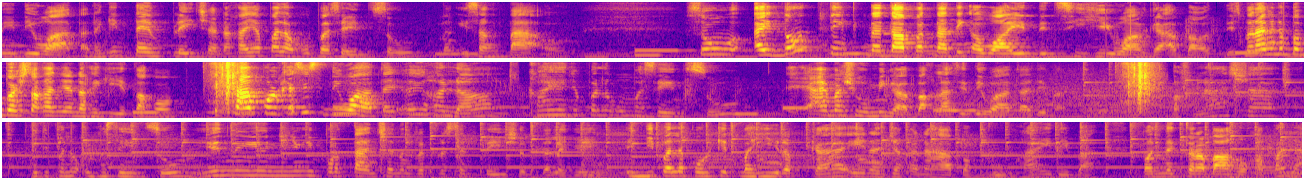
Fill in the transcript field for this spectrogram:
ni Diwata. Naging template siya na kaya palang upasenso ng isang tao. So, I don't think na dapat nating awayin din si Hiwaga about this. Marami nang babash sa kanya nakikita ko. Example kasi si Diwata, ay hala, kaya niya palang umasenso. Eh, I'm assuming nga, bakla si Diwata, di ba? Bakla siya, pwede palang umasenso. Yun, yun, yun yung importansya ng representation talaga eh. Hindi pala porket mahirap ka, eh, nandiyan ka na habang buhay, di ba? Pag nagtrabaho ka pala,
